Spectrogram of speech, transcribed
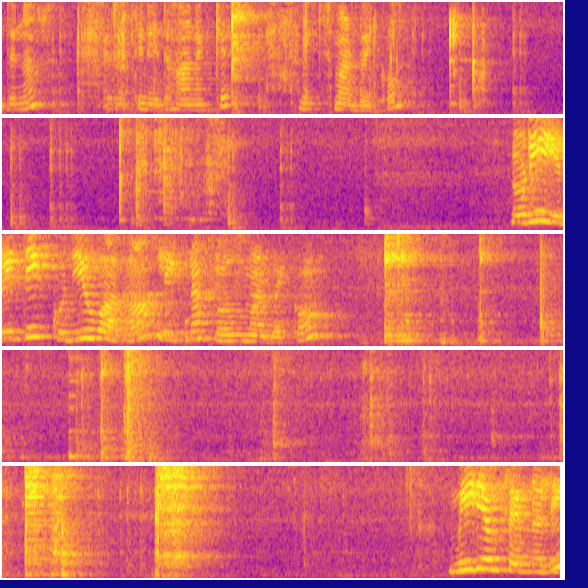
ಇದನ್ನು ರೀತಿ ನಿಧಾನಕ್ಕೆ. ಮಿಕ್ಸ್ ಮಾಡಬೇಕು. ನೋಡಿ, ಈ ರೀತಿ ಕುದಿಯುವಾಗ ಲಿಡ್ನ ಕ್ಲೋಸ್ ಮಾಡಬೇಕು. ಫ್ಲೇಮ್ನಲ್ಲಿ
